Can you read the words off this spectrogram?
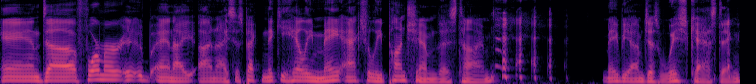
and uh, former, uh, and I and I suspect Nikki Haley may actually punch him this time. Maybe I'm just wish casting.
